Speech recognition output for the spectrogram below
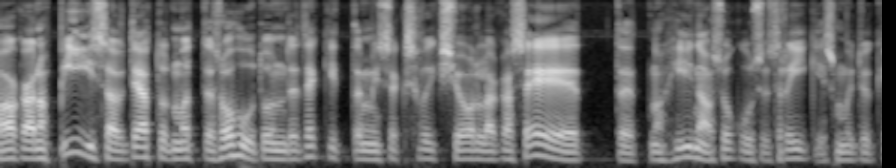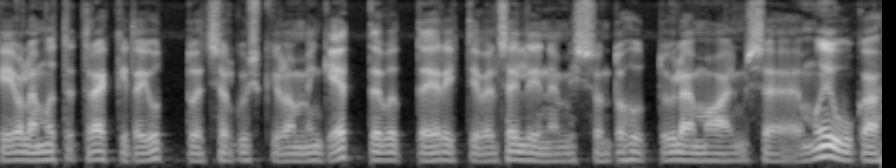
aga noh, piisav teatud mõttes ohutunde tekitamiseks võiks ju olla ka see, et, et noh, Hiina-suguses riigis muidugi ei ole mõtet rääkida juttu, et seal kuskil on mingi ettevõte, eriti veel selline, mis on tohutu ülemaailmse mõjuga,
